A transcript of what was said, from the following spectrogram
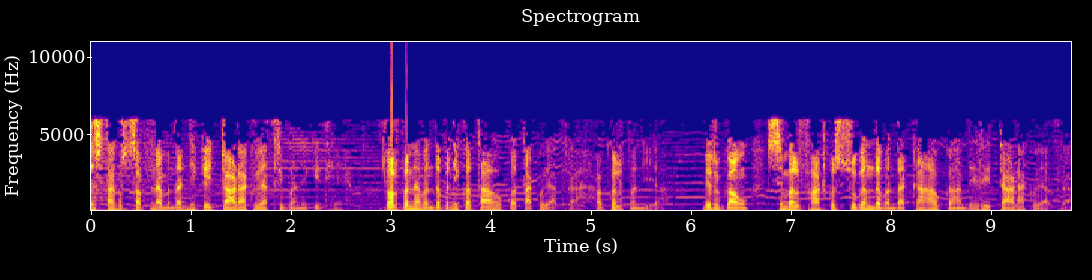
जस्ताको सपनाभन्दा निकै टाढाको यात्री बनेकी थिएँ। कल्पनाभन्दा पनि कता हो कताको यात्रा? अकल्पनीय। मेरो गाउँ सिमलफाँटको सुगन्धभन्दा कहाँ हो कहाँ धेरै टाढाको यात्रा?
